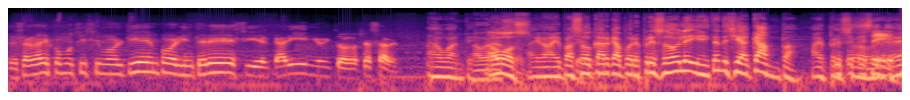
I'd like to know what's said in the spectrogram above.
Les agradezco muchísimo el tiempo, el interés y el cariño y todo, ya saben. Aguante. Abrazo. A vos. Ahí va, ahí pasó. Carca por Expreso Doble y en instante llega Campa a Expreso Sí. Doble. ¿eh?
